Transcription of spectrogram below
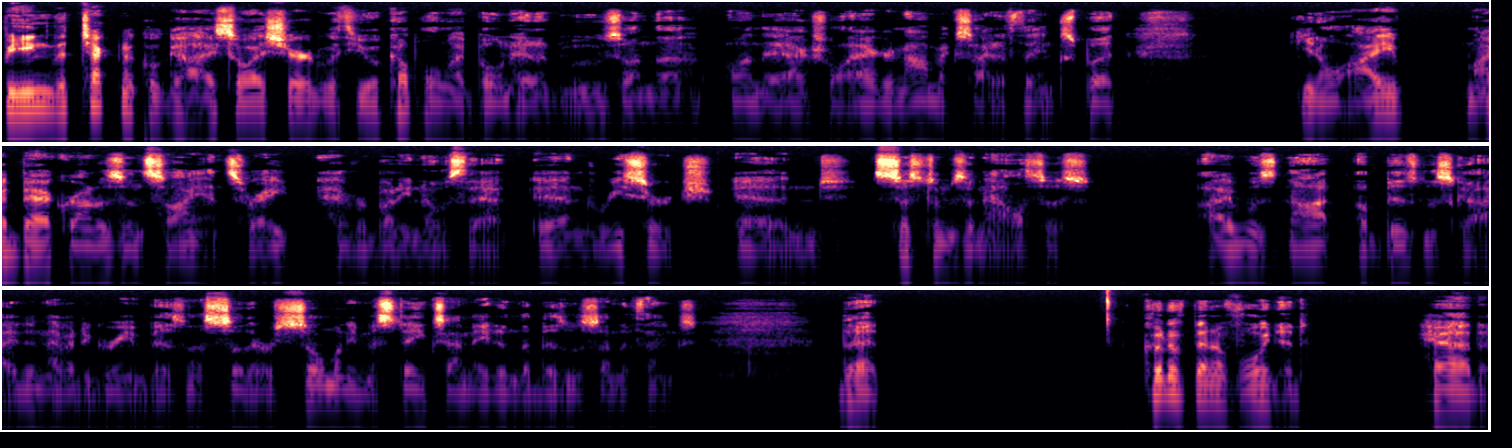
Being the technical guy, so I shared with you a couple of my boneheaded moves on the on the actual agronomic side of things, but you know, I my background is in science, right? Everybody knows that, and research and systems analysis. I was not a business guy. I didn't have a degree in business, so there were so many mistakes I made in the business end of things that could have been avoided had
